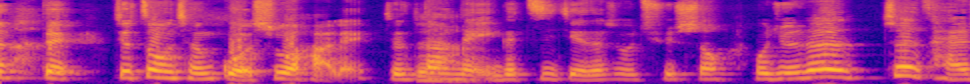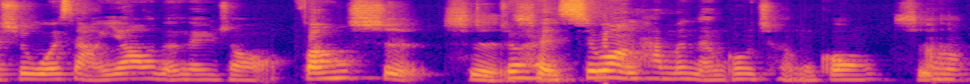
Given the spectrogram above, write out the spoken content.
对，就种成果树好嘞，就到哪一个季节的时候去收。我觉得这才是我想要的那种方式，是，就很希望他们能够成功。是嗯，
